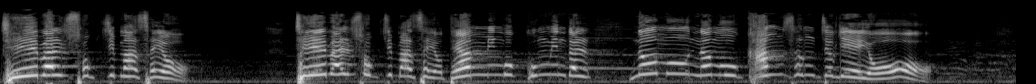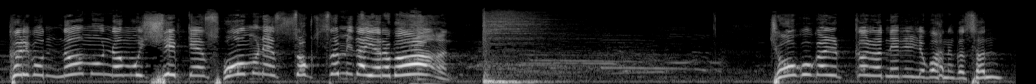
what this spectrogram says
제발 속지 마세요. 제발 속지 마세요. 대한민국 국민들 너무너무 감성적이에요. 그리고 너무너무 쉽게 소문에 쏙습니다, 여러분. 조국을 끌어내리려고 하는 것은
